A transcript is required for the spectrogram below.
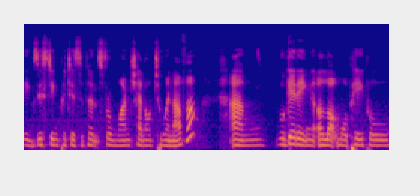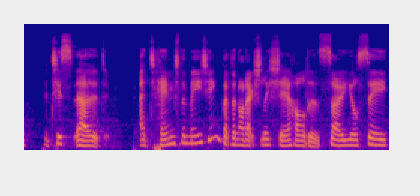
the existing participants from one channel to another. Um, we're getting a lot more people partic- uh, attend the meeting, but they're not actually shareholders. So you'll see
